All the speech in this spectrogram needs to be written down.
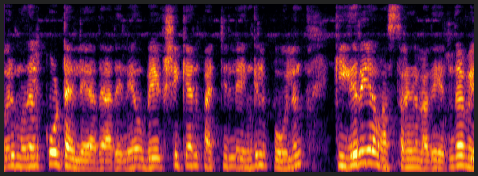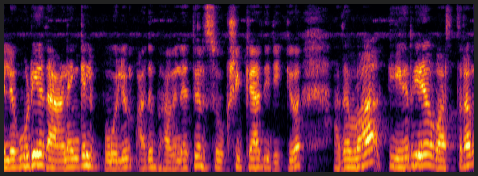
ഒരു മുതൽക്കൂട്ടല്ലേ അത്. അതിനെ ഉപേക്ഷിക്കാൻ പറ്റില്ല എങ്കിൽ പോലും കീറിയ വസ്ത്രങ്ങൾ അത് എന്താ വില കൂടിയതാണെങ്കിൽ പോലും അത് ഭവനത്തിൽ സൂക്ഷിക്കാതിരിക്കുക. അഥവാ കീറിയ വസ്ത്രം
